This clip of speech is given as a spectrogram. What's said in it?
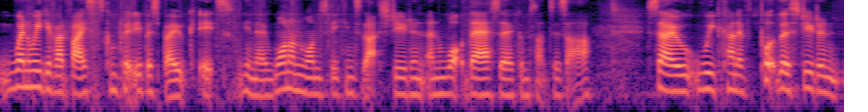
when we give advice it's completely bespoke. It's you know one-on-one -on -one speaking to that student and what their circumstances are. So we'd kind of put the student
